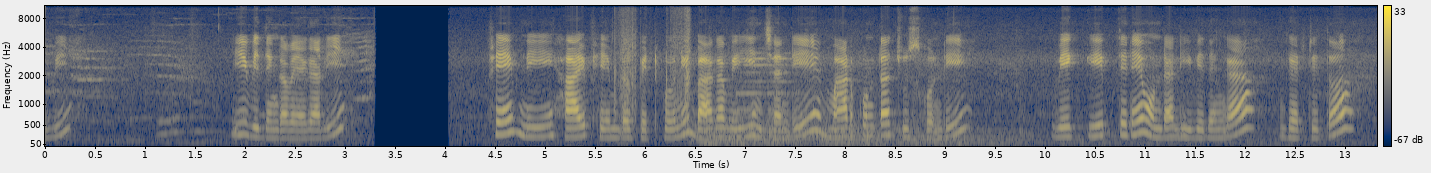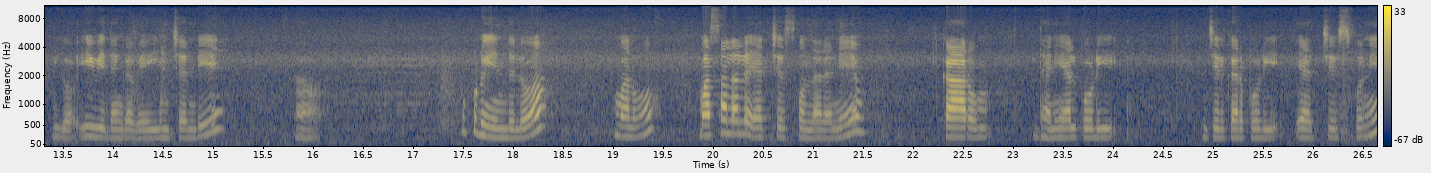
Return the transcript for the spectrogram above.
ఇవి. ఈ విధంగా వేగాలి. ఫ్లేమ్ని హై ఫ్లేమ్లో పెట్టుకొని బాగా వేయించండి. మాడకుండా చూసుకోండి. వేపితేనే ఉండాలి ఈ విధంగా గట్టితో ఇగో ఈ విధంగా వేయించండి. ఇప్పుడు ఇందులో మనము మసాలాలు యాడ్ చేసుకుందారని కారం ధనియాల పొడి జీలకర్ర పొడి యాడ్ చేసుకొని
